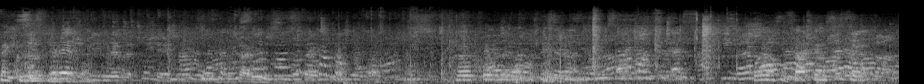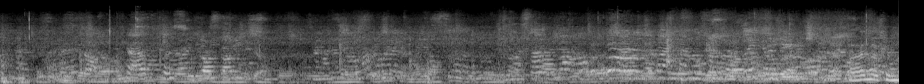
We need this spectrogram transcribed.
Zaten kızım. Koyarsın zaten Hadi bakayım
